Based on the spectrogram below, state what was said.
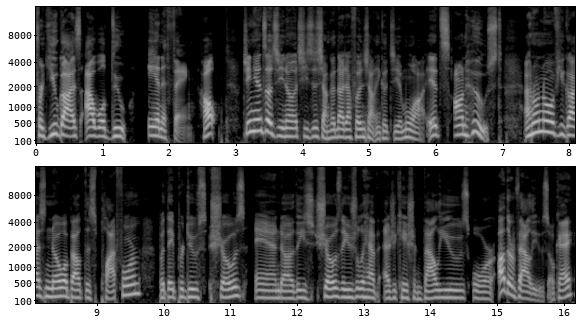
，For you guys, I will do anything。好。今天这集呢，其实想跟大家分享一个节目啊，It's on Host. I don't know if you guys know about this platform, but they produce shows, and uh, these shows they usually have education values or other values. OK，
